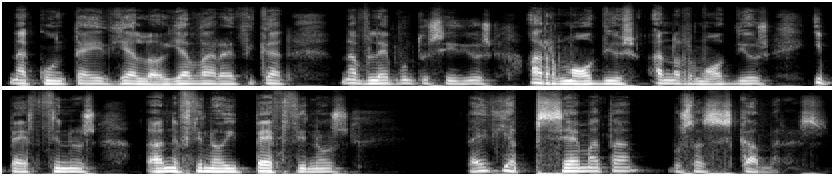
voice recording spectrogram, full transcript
να ακούν τα ίδια λόγια, βαρέθηκαν να βλέπουν τους ίδιους αρμόδιους, αναρμόδιους, υπεύθυνους, ανευθυνό υπεύθυνους, τα ίδια ψέματα μπροστά στις κάμερες.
